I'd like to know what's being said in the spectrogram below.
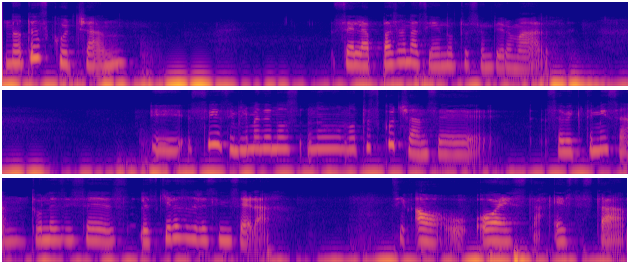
no te escuchan, se la pasan haciéndote sentir mal. Y sí, simplemente no, no, te escuchan, se, se victimizan. Tú les dices, les quieres ser sincera. Sí, oh, o esta, esta está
